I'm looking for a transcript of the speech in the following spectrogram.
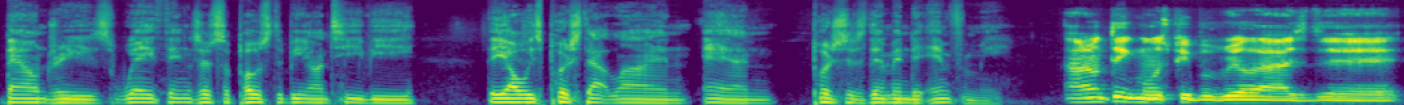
boundaries, way things are supposed to be on TV. They always push that line and pushes them into infamy. I don't think most people realize that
